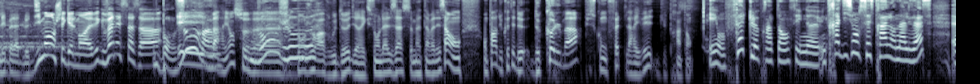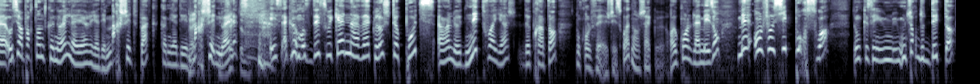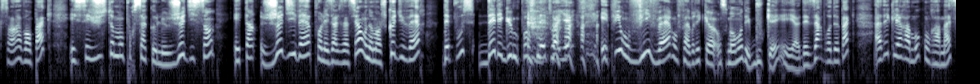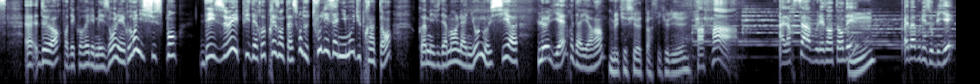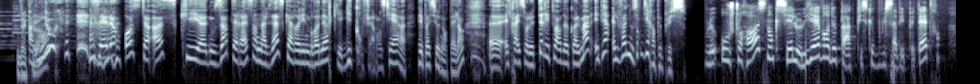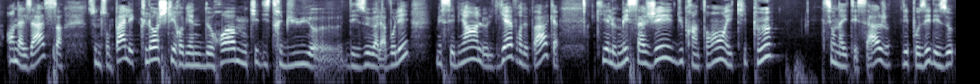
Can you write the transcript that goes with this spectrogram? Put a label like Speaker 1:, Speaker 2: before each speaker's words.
Speaker 1: Les balades le dimanche également avec Vanessa Zah
Speaker 2: Bonjour.
Speaker 1: et Marion Sauveur.
Speaker 2: Bonjour.
Speaker 1: Bonjour à vous deux, direction l'Alsace ce matin Vanessa. On, on part du côté de, de Colmar puisqu'on fête l'arrivée du printemps.
Speaker 2: Et on fête le printemps. C'est une, une tradition ancestrale en Alsace, euh, aussi importante que Noël d'ailleurs. Il y a des marchés de Pâques, comme il y a des
Speaker 1: Ouais,
Speaker 2: marchés de Noël.
Speaker 1: exactement.
Speaker 2: Et ça commence dès ce week-end avec l'Osterputz, hein, le nettoyage de printemps. Donc on le fait chez soi, dans chaque recoin de la maison, mais on le fait aussi pour soi. Donc c'est une, une sorte de détox hein, avant Pâques. Et c'est justement pour ça que le jeudi saint est un jeudi vert pour les Alsaciens. On ne mange que du vert, des pousses, des légumes pour se nettoyer. et puis on vit vert. On fabrique euh, en ce moment des bouquets et euh, des arbres de Pâques avec les rameaux qu'on ramasse euh, dehors pour décorer les maisons, les rues. On y suspend des œufs et puis des représentations de tous les animaux du printemps, comme évidemment l'agneau, mais aussi euh, le lièvre d'ailleurs. hein.
Speaker 1: Mais qu'est-ce qu'il y a de particulier?
Speaker 2: Ha ha Alors ça, vous les entendez?
Speaker 1: Hmm,
Speaker 2: Eh ben vous les oubliez.
Speaker 1: D'accord.
Speaker 2: Nous, c'est le Osterhaus qui euh, nous intéresse en Alsace. Caroline Bronner, qui est guide conférencière, est passionnante elle. hein. Euh, elle travaille sur le territoire de Colmar. Eh bien, elle va nous en dire un peu plus.
Speaker 3: le Osterhaus, donc c'est le lièvre de Pâques, puisque vous le savez peut-être, en Alsace, ce ne sont pas les cloches qui reviennent de Rome qui distribuent euh, des œufs à la volée, mais c'est bien le lièvre de Pâques qui est le messager du printemps et qui peut, si on a été sage, déposer des œufs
